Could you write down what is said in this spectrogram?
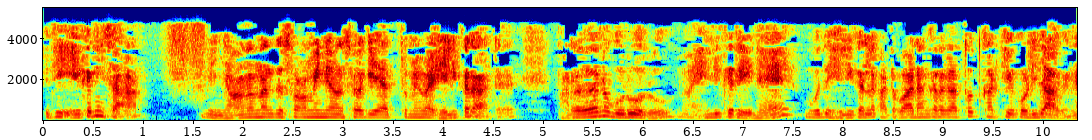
ඉතින් ඒක නිසා මේ ඥානানন্দ ස්වාමීන් වහන්සේගේ ඇත්ත මේවා හෙලි කරාට පරණ ගුරුවරු හෙලි කරේ නෑ මොකද හෙලි කරලා කටපාඩම් කරගත්තොත් කට්ටිය කොඩි දාගෙන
